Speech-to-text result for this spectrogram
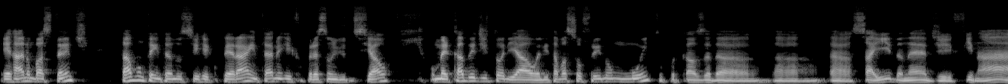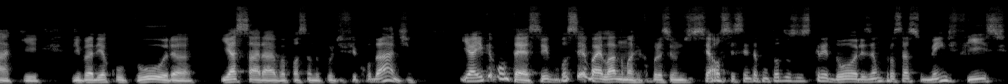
erraram bastante, estavam tentando se recuperar, entraram em recuperação judicial. O mercado editorial, ele estava sofrendo muito por causa da, da, da saída, né, de FINAC, Livraria Cultura e a Saraiva passando por dificuldade. E aí o que acontece? Você vai lá numa recuperação judicial, se senta com todos os credores, é um processo bem difícil,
